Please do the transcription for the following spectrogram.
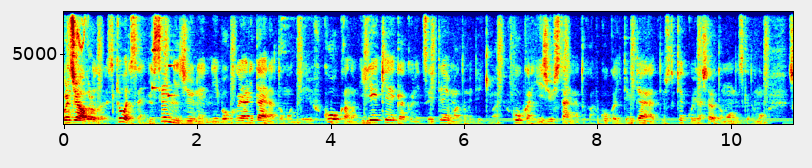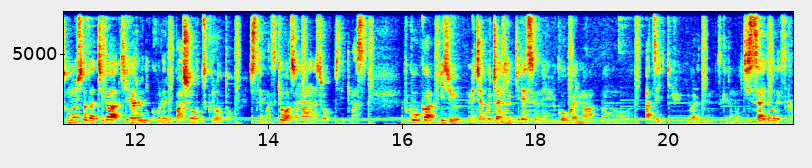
こんにちは、ブロードです。今日はですね、2020年に僕がやりたいなと思っている福岡の家計画についてまとめていきます。福岡に移住したいなとか、福岡行ってみたいなっていう人結構いらっしゃると思うんですけども、その人たちが気軽に来れる場所を作ろうとしています。今日はそんな話をしていきます。福岡移住めちゃくちゃ人気ですよね。福岡今、暑いっていう言われてるんですけども実際どうですか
